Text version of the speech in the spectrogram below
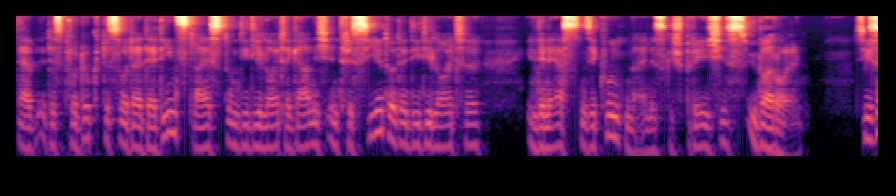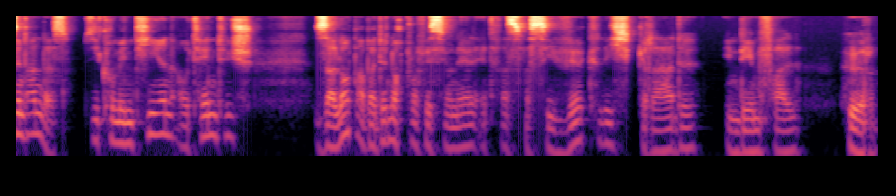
der, des Produktes oder der Dienstleistung, die die Leute gar nicht interessiert oder die die Leute in den ersten Sekunden eines Gespräches überrollen. Sie sind anders. Sie kommentieren authentisch, salopp, aber dennoch professionell etwas, was sie wirklich gerade in dem Fall hören.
